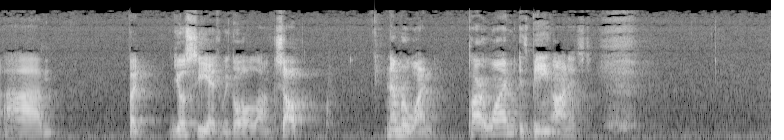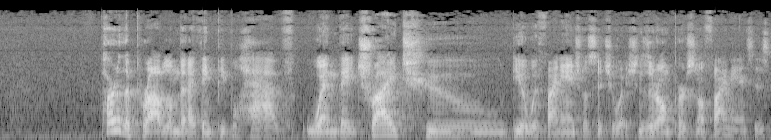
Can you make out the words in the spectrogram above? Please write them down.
Um, but you'll see as we go along. So, number one, part one is being honest. Part of the problem that I think people have when they try to deal with financial situations, their own personal finances,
